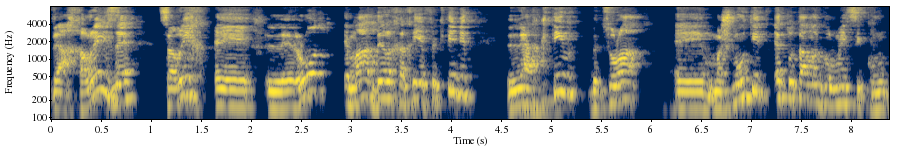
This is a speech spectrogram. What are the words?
ואחרי זה צריך אה, לראות מה הדרך הכי אפקטיבית להקטין בצורה משמעותית את אותם הגורמי סיכון,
